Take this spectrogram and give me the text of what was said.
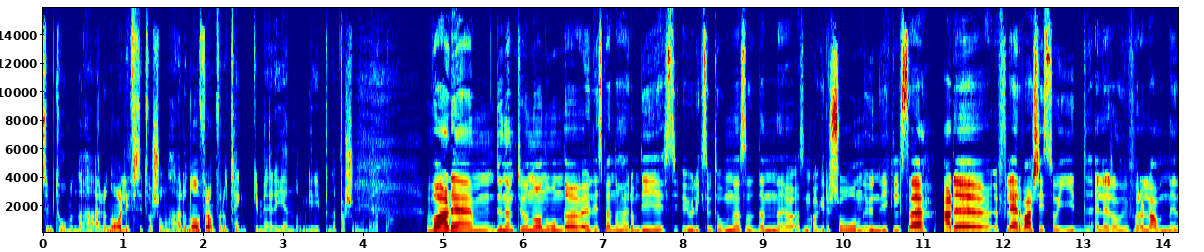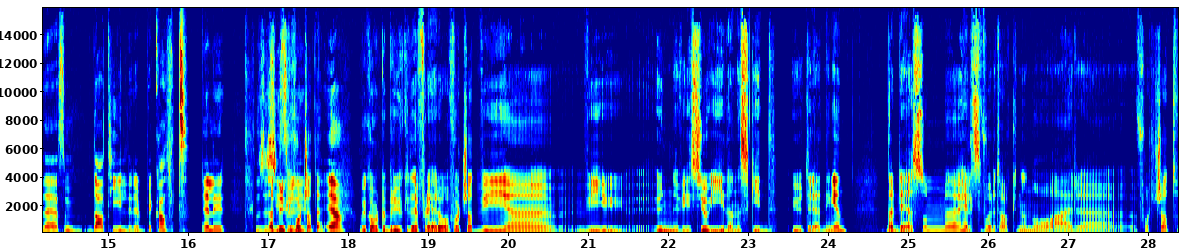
symptomene her og nå, livssituasjonen her og nå, framfor å tenke mer gjennomgripende personlighet, da. Hva er det Du nevnte jo nå noen. Det var veldig spennende å høre om de ulike symptomene. Så den eh, sånn aggresjon, unnvikelse. Er det flere? Hva er schizoid? Eller sånn for å lavne i det som da tidligere ble kalt? Eller Det bruker fortsatt det. Ja. Vi kommer til å bruke det flere år fortsatt. Vi, eh, vi underviser jo i denne SKID-utredningen. Det er det som eh, helseforetakene nå er fortsatt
